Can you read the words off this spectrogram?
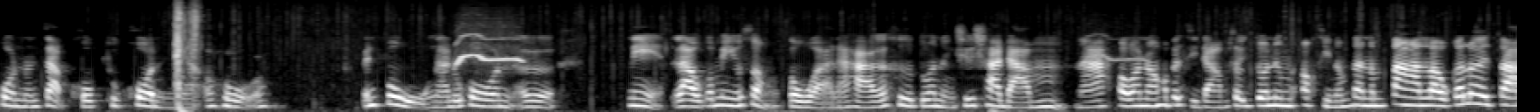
คนมันจับครบทุกคนเนี่ยโอ้โห เป็นฝูงนะทุกคนเออนี่เราก็มีอยู่สองตัวนะคะ ก็คือตัวหนึ่งชื่อชาดำนะ เพราะว่าน้องเขาเป็นสีดำส่วนอีกตัวหนึ่งออกสีน้ำตาลน้ำตาลเราก็เลยจะ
